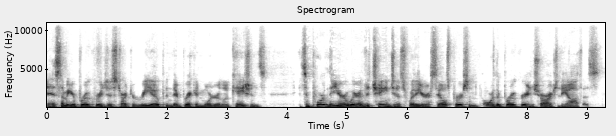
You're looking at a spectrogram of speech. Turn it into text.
And as some of your brokerages start to reopen their brick and mortar locations, it's important that you're aware of the changes, whether you're a salesperson or the broker in charge of the office.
